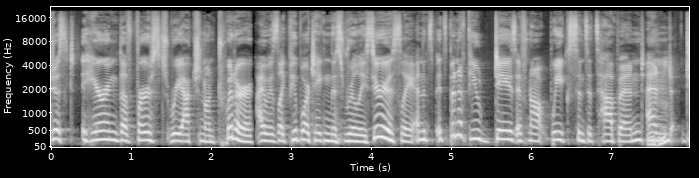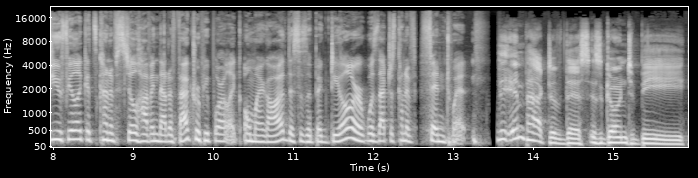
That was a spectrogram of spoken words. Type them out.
just hearing the first reaction on Twitter, I was like, people are taking this really seriously. And it's it's been a few days, if not weeks, since it's happened. Mm-hmm. And do you feel like it's kind of still having that effect where people are like, oh my God, this is a big deal? Or was that just kind of fin twit? The impact of this is going to be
